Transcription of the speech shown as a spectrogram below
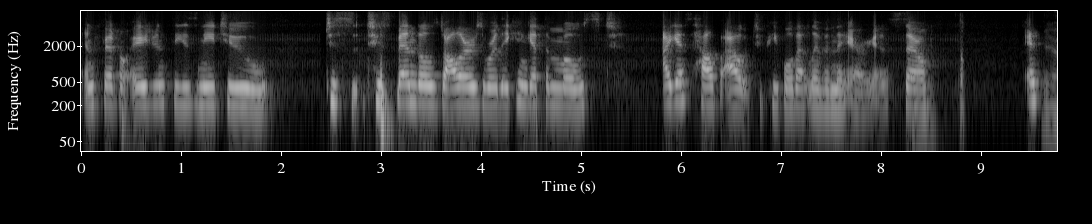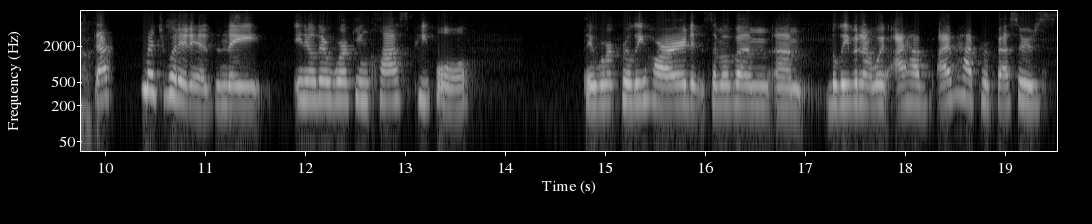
and federal agencies need to to to spend those dollars where they can get the most, I guess, help out to people that live in the area. So mm. it's yeah. that's much what it is, and they you know they're working class people they work really hard some of them um, believe it or not i have i've had professors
